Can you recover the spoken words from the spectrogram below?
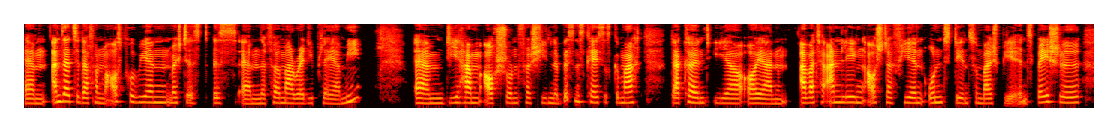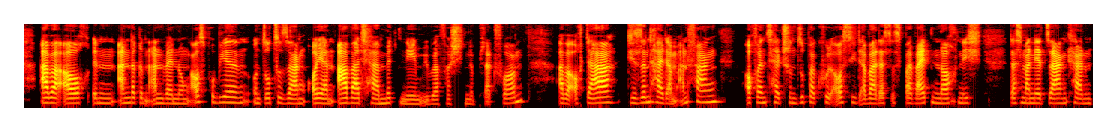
ähm, Ansätze davon mal ausprobieren möchtest, ist ähm, eine Firma Ready Player Me. Ähm, die haben auch schon verschiedene Business Cases gemacht. Da könnt ihr euren Avatar anlegen, ausstaffieren und den zum Beispiel in Spatial, aber auch in anderen Anwendungen ausprobieren und sozusagen euren Avatar mitnehmen über verschiedene Plattformen. Aber auch da, die sind halt am Anfang, auch wenn es halt schon super cool aussieht, aber das ist bei weitem noch nicht, dass man jetzt sagen kann,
